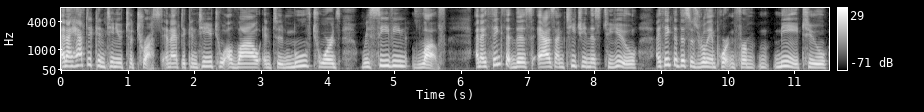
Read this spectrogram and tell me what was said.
And I have to continue to trust and I have to continue to allow and to move towards receiving love. And I think that this, as I'm teaching this to you, I think that this is really important for me to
